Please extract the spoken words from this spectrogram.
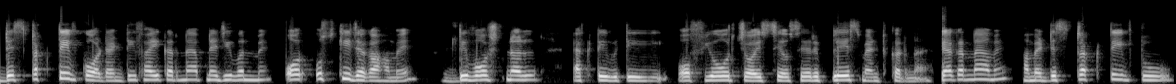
डिस्ट्रक्टिव को आइडेंटिफाई करना है अपने जीवन में और उसकी जगह हमें devotional activity of your choice से उसे रिप्लेसमेंट करना है। क्या करना है हमें? हमें डिस्ट्रक्टिव टू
